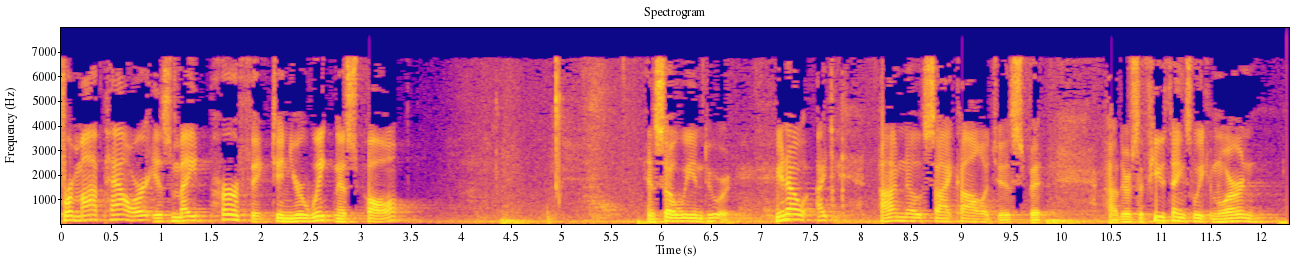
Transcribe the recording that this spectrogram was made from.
for my power is made perfect in your weakness, Paul. And so we endured. You know, I, I'm no psychologist, but uh, there's a few things we can learn,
